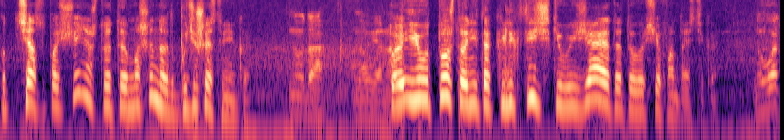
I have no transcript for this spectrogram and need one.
вот сейчас по ощущению, что это машина это путешественника. Ну да, наверное. И вот то, что они так электрически выезжают, это вообще фантастика. Ну вот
